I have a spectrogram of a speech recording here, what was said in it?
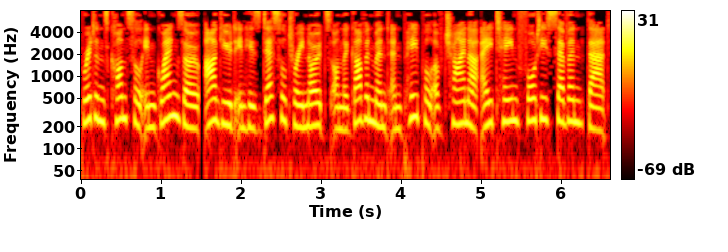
Britain's consul in Guangzhou, argued in his desultory notes on the government and people of China 1847 that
